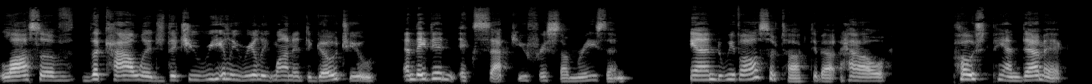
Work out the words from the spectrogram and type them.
loss of the college that you really, really wanted to go to, and they didn't accept you for some reason. And we've also talked about how post pandemic,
